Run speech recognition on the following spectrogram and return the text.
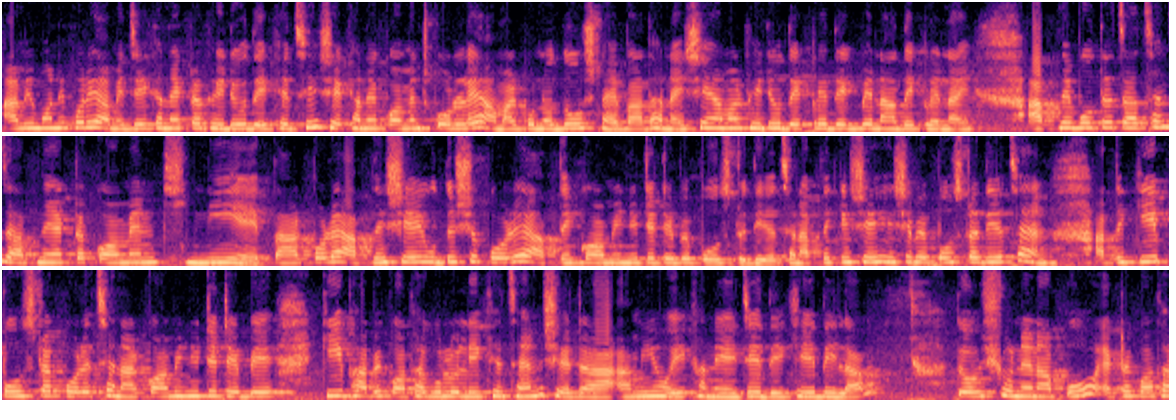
আমি মনে করি আমি যেখানে একটা ভিডিও দেখেছি সেখানে কমেন্ট করলে আমার কোনো দোষ নাই, বাধা নাই। সে আমার ভিডিও দেখলে দেখবে, না দেখলে নাই। আপনি বলতে চাচ্ছেন যে আপনি একটা কমেন্ট নিয়ে, তারপরে আপনি সেই উদ্দেশ্য করে আপনি কমিউনিটি ট্যাবে পোস্ট দিয়েছেন। আপনি কি সেই হিসেবে পোস্টটা দিয়েছেন? আপনি কি পোস্টটা করেছেন আর কমিউনিটি ট্যাবে কীভাবে কথাগুলো লিখেছেন সেটা আমিও এখানে এই যে দেখিয়ে দিলাম। তো শুনেন আপু, একটা কথা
